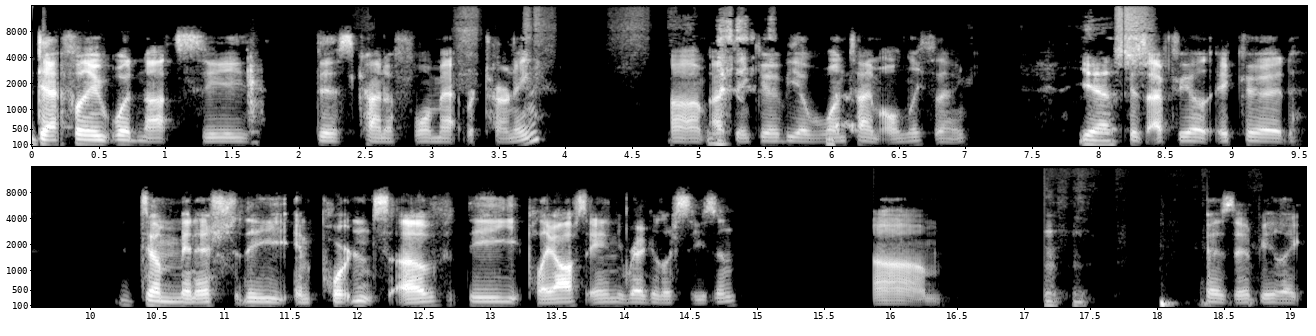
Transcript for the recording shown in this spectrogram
definitely would not see this kind of format returning. Um, I think it would be a one-time only thing yes, because I feel it could diminish the importance of the playoffs and the regular season. Um, because it'd be like,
